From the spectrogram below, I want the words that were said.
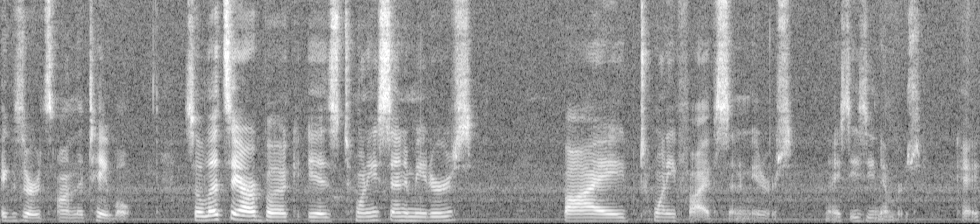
exerts on the table. So let's say our book is 20 centimeters by 25 centimeters. Nice easy numbers. Okay.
